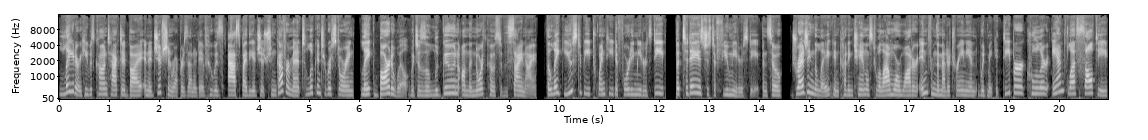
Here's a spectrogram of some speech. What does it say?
later, he was contacted by an Egyptian representative who was asked by the Egyptian government to look into restoring Lake Bardawil, which is a lagoon on the north coast of the Sinai. The lake used to be 20 to 40 meters deep, but today is just a few meters deep. And so dredging the lake and cutting channels to allow more water in from the Mediterranean would make it deeper, cooler, and less salty,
